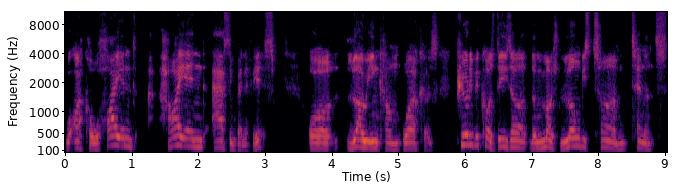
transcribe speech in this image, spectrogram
what I call high end high end housing benefits or low income workers purely because these are the most longest term tenants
